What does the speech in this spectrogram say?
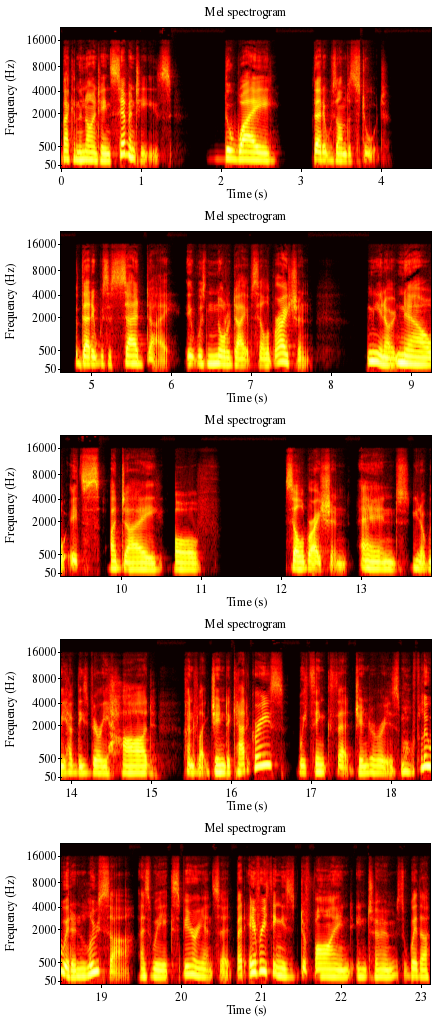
back in the 1970s the way that it was understood that it was a sad day. It was not a day of celebration. You know, now it's a day of celebration. And, you know, we have these very hard kind of like gender categories. We think that gender is more fluid and looser as we experience it, but everything is defined in terms whether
